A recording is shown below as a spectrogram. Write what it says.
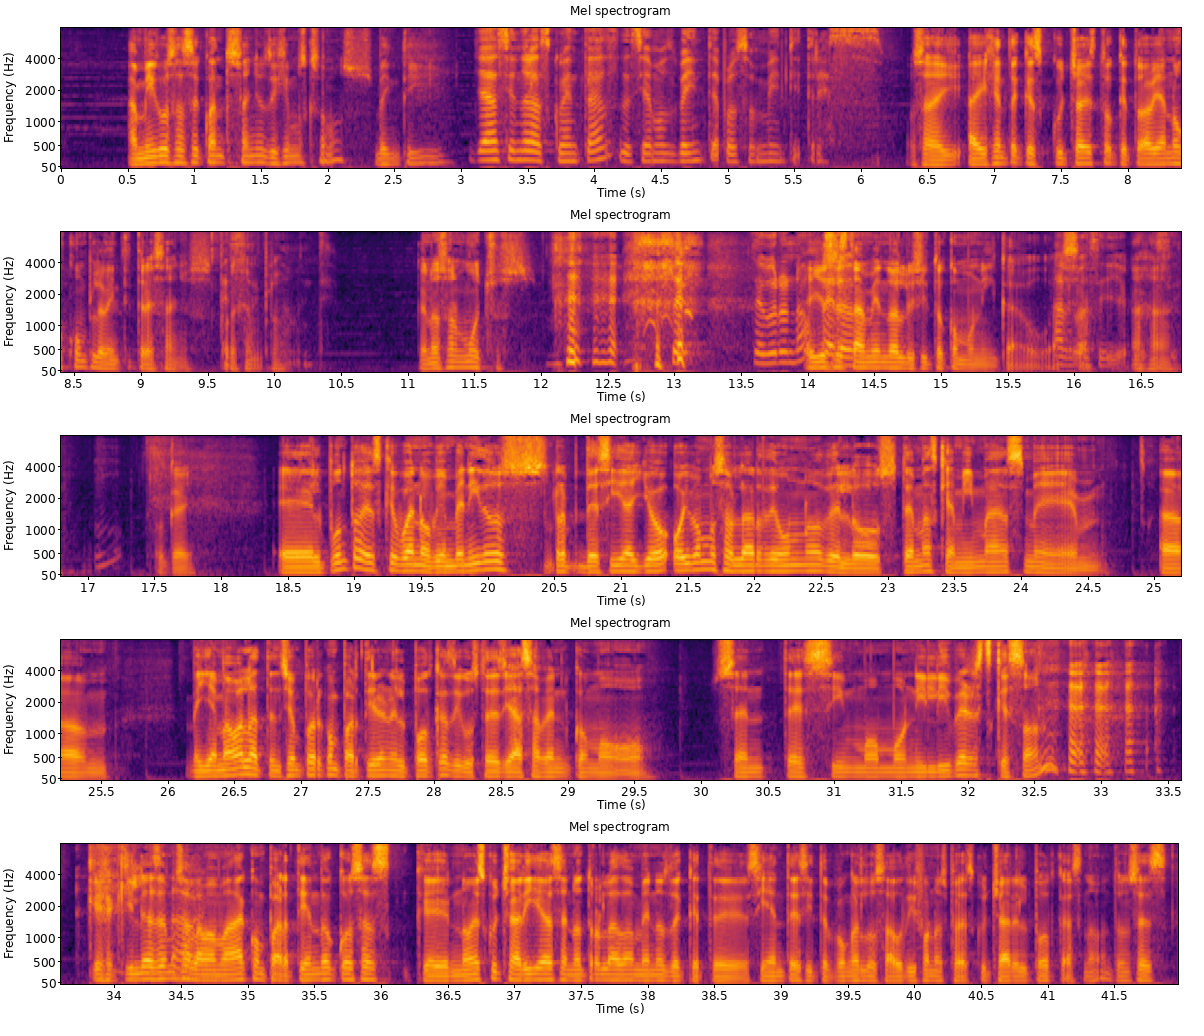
Amigos, ¿hace cuántos años dijimos que somos? ¿20? Ya haciendo las cuentas, decíamos 20, pero son 23. O sea, hay, hay gente que escucha esto que todavía no cumple 23 años, por ejemplo. Que no son muchos. Seguro no. Ellos están viendo a Luisito Comunica o Algo así, yo creo que sí. Ok. El punto es que, bueno, bienvenidos, decía yo. Hoy vamos a hablar de uno de los temas que a mí más me, me llamaba la atención poder compartir en el podcast. Digo, ustedes ya saben como centésimo monilivers que son. que aquí le hacemos a la mamada compartiendo cosas que no escucharías en otro lado a menos de que te sientes y te pongas los audífonos para escuchar el podcast, ¿no? Entonces,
